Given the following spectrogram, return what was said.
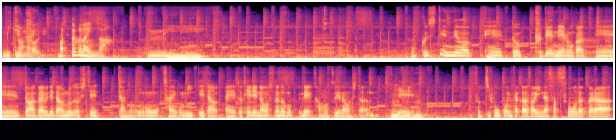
見てない。全くないんだ。うん。僕視点では、えっ、と、プデネロが、えっ、と、アーカイブでダウンロードしてたのを最後見てだ、えっ、と、手で直したのが僕で、貨物で直したんで、うんうんうん。そっち方向に高田さんはいなさそうだから、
